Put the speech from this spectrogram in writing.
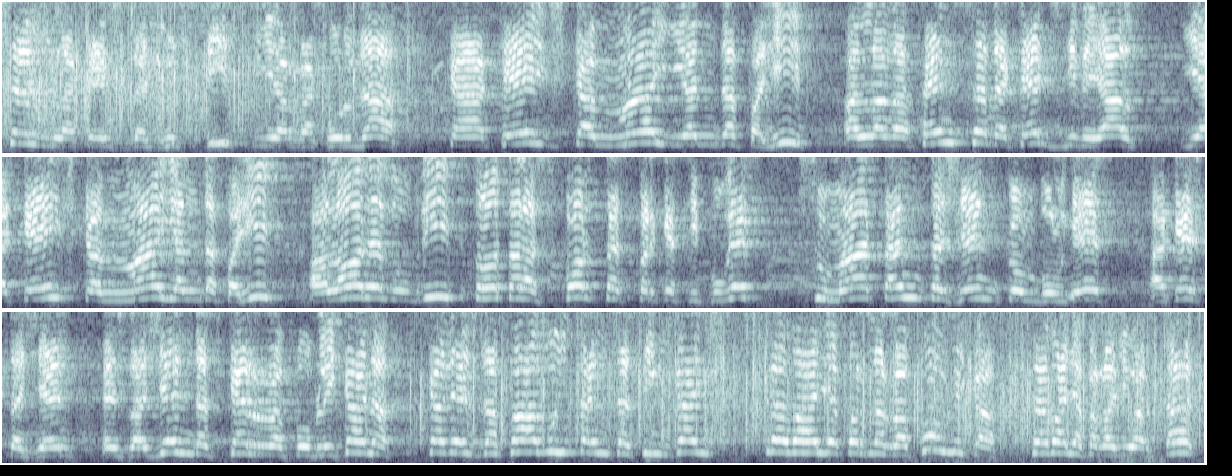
Sembla que és de justícia recordar que aquells que mai han defallit en la defensa d'aquests ideals i aquells que mai han defallit a l'hora d'obrir totes les portes perquè s'hi pogués sumar tanta gent com volgués, aquesta gent és la gent d'Esquerra Republicana que des de fa 85 anys treballa per la república, treballa per la llibertat,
